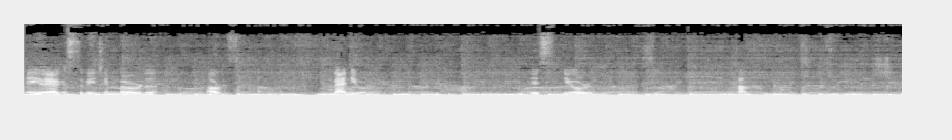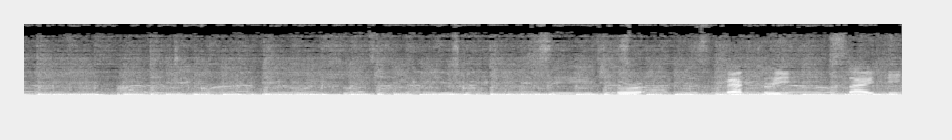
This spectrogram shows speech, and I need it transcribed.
AUX switching mode or manually. It's still come factory setting.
